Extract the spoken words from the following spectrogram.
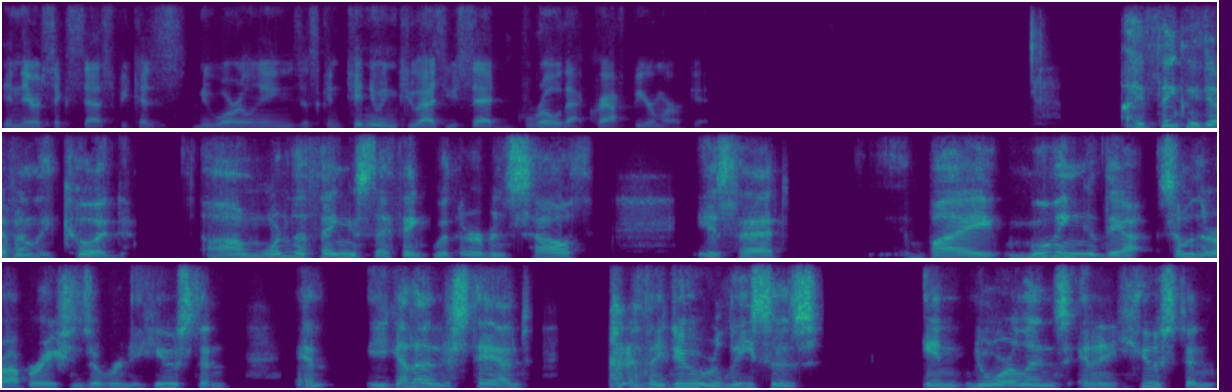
in their success because New Orleans is continuing to, as you said, grow that craft beer market? I think they definitely could. Um, one of the things I think with Urban South is that by moving the, some of their operations over into Houston, and you got to understand, they do releases in New Orleans and in Houston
